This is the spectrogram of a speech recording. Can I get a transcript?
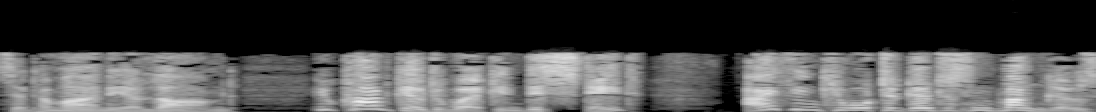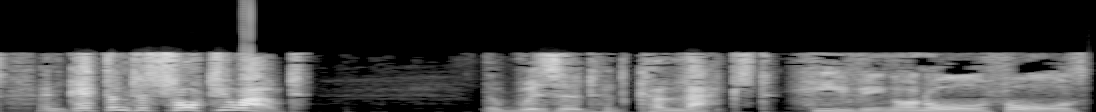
said Hermione, alarmed. You can't go to work in this state. I think you ought to go to St. Mungo's and get them to sort you out. The wizard had collapsed, heaving on all fours,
